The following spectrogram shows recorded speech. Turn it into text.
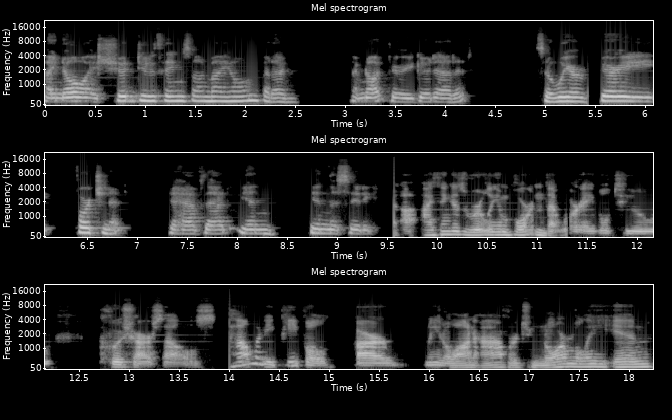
I know I should do things on my own, but I'm I'm not very good at it. So we are very fortunate to have that in in the city. I- think it's really important that we're able to push ourselves. How many people are, you know, on average normally in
